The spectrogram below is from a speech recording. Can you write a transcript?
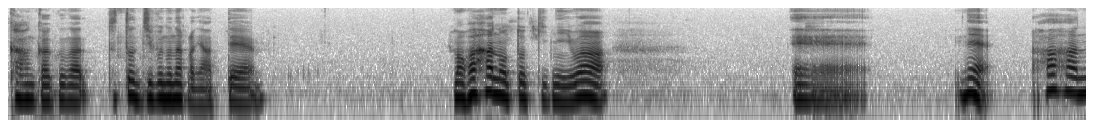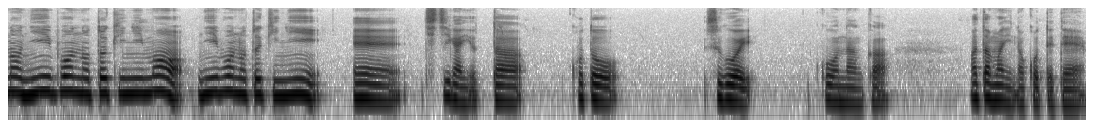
感覚がずっと自分の中にあって、まあ、母の時にはえーね母のニーボンの時にもニーボンの時に、えー父が言ったことをすごいこうなんか頭に残ってて。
